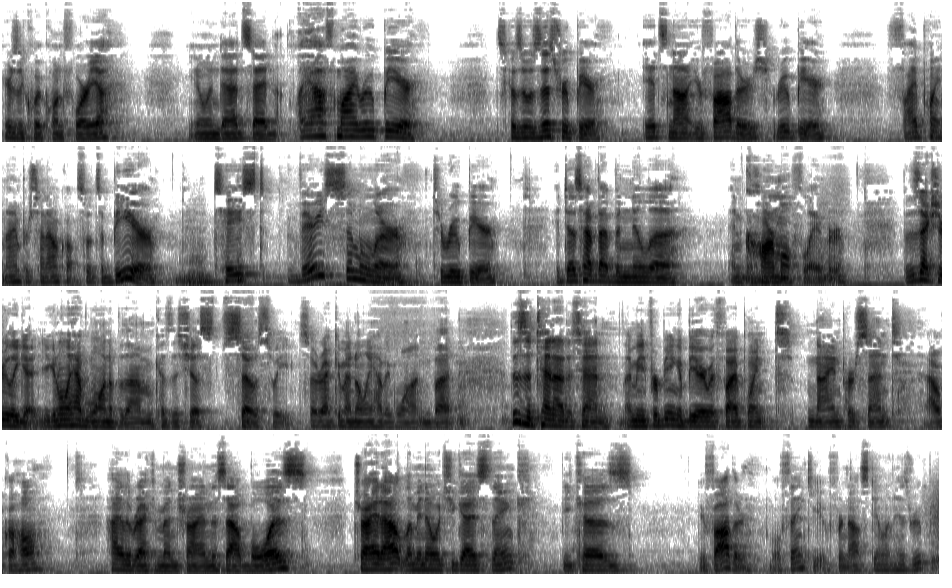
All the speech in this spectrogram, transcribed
Here's a quick one for you. You know, when dad said, lay off my root beer, it's because it was this root beer. It's not your father's root beer. 5.9% alcohol. So it's a beer. Tastes very similar to root beer. It does have that vanilla and caramel flavor. But this is actually really good. You can only have one of them because it's just so sweet. So I recommend only having one, but this is a 10 out of 10. I mean, for being a beer with 5.9% alcohol, highly recommend trying this out, boys. Try it out. Let me know what you guys think because your father will thank you for not stealing his root beer.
